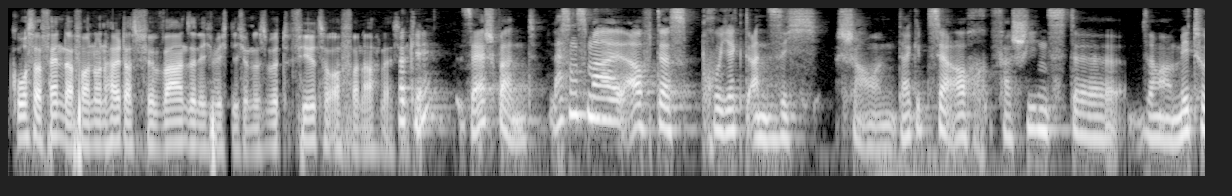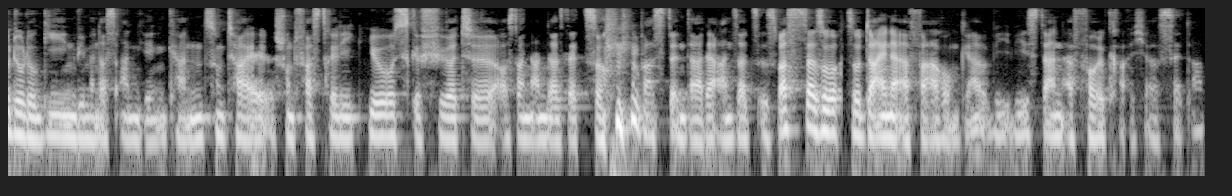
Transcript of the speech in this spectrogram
großer Fan davon und halte das für wahnsinnig wichtig und es wird viel zu oft vernachlässigt. Okay, sehr spannend. Lass uns mal auf das Projekt an sich schauen. Da gibt's ja auch verschiedenste sagen wir, Methodologien, wie man das angehen kann. Zum Teil schon fast religiös geführte Auseinandersetzungen, was denn da der Ansatz ist. Was ist da so, so deine Erfahrung? Ja? Wie, wie ist da ein erfolgreicher Setup?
